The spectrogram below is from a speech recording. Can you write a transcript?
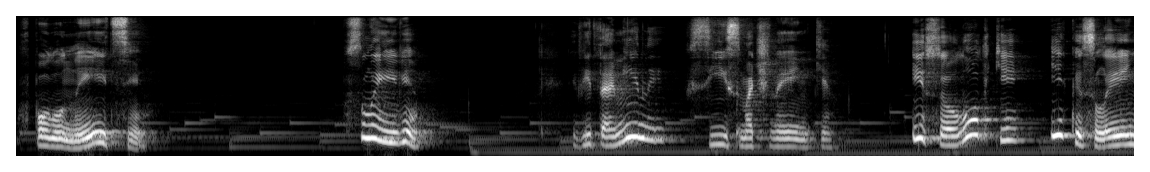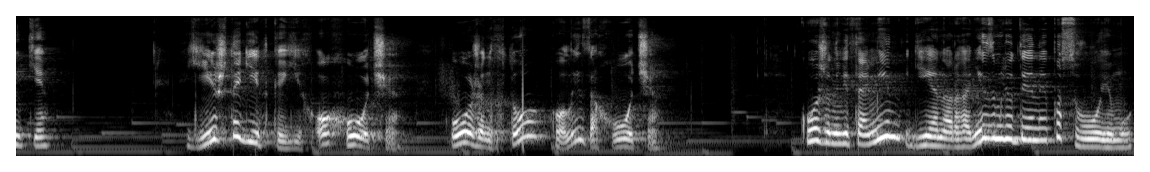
в полуниці, в сливі. Вітаміни всі смачненькі, і солодкі, і кисленькі. Їжте, дітки, їх охоче, кожен хто коли захоче. Кожен вітамін діє на організм людини по-своєму,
